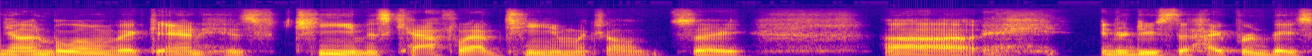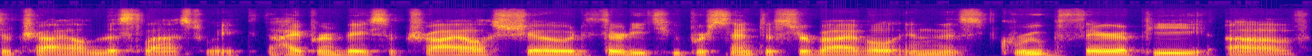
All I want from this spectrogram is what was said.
Jan Bělohlávek and his team, his cath lab team, which I'll say, uh, introduced the hyperinvasive trial this last week. The hyperinvasive trial showed 32% of survival in this group therapy of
